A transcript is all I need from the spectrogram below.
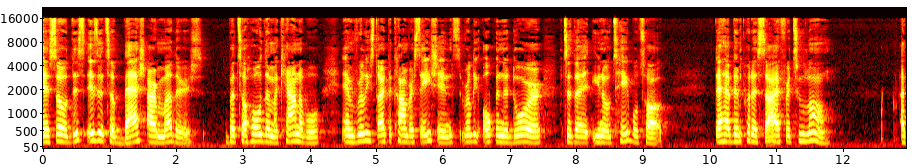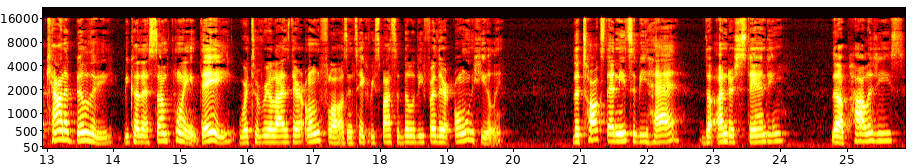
And so this isn't to bash our mothers, but to hold them accountable and really start the conversations, really open the door to the, you know, table talk that have been put aside for too long accountability because at some point they were to realize their own flaws and take responsibility for their own healing. The talks that need to be had, the understanding, the apologies,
